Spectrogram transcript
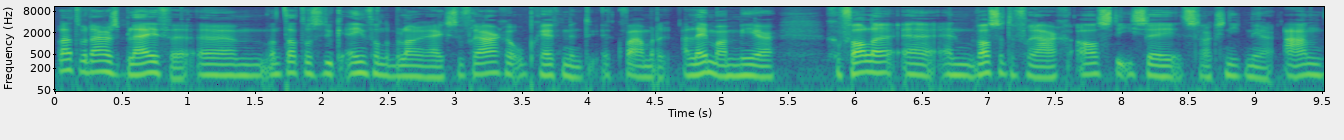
laten we daar eens blijven. Um, want dat was natuurlijk een van de belangrijkste vragen. Op een gegeven moment kwamen er alleen maar meer gevallen. en was het de vraag, als de IC het straks niet meer aan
